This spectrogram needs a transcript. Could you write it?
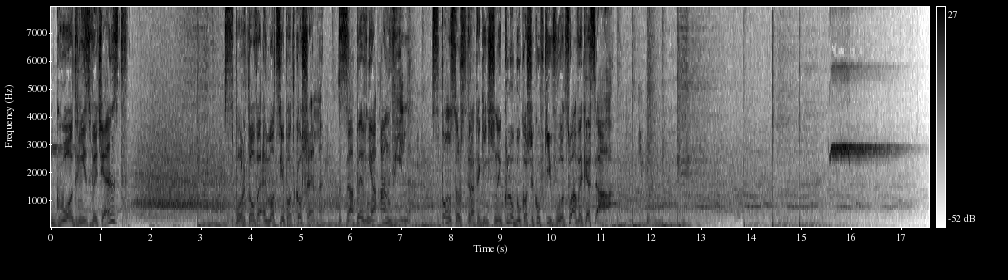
Głodni zwycięstw? Sportowe emocje pod koszem zapewnia Anvil, sponsor strategiczny klubu koszykówki Włocławek SA.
